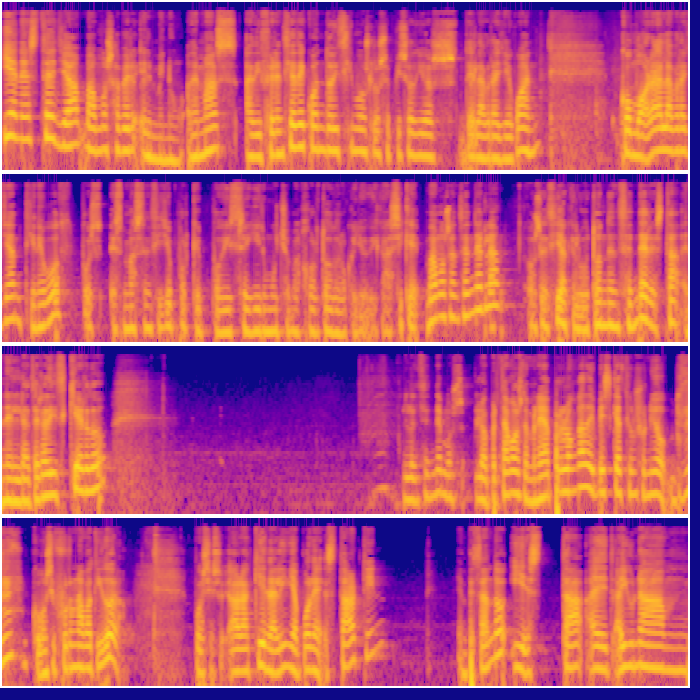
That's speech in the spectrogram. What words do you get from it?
Y en este ya vamos a ver el menú. Además, a diferencia de cuando hicimos los episodios de la Braille One, como ahora la Brian tiene voz, pues es más sencillo porque podéis seguir mucho mejor todo lo que yo diga. Así que vamos a encenderla. Os decía que el botón de encender está en el lateral izquierdo lo encendemos, lo apretamos de manera prolongada y veis que hace un sonido como si fuera una batidora. Pues eso, ahora aquí en la línea pone starting, empezando, y está, eh, hay una, mm,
